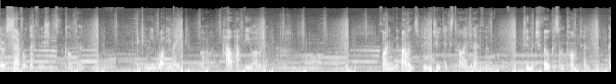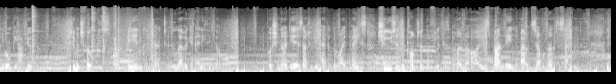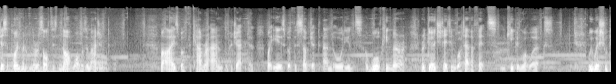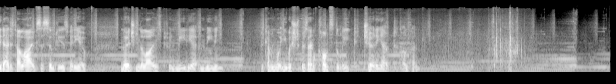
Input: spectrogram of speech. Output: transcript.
There are several definitions for content. It can mean what you make, or how happy you are with it. Finding the balance between the two takes time and effort. Too much focus on content, and you won't be happy with it. Too much focus on being content, and you'll never get anything done. Pushing ideas out of your head at the right pace, choosing the content that flickers behind my eyes, bandying about several times a second. The disappointment when the result is not what was imagined. My eyes both the camera and the projector, my ears both the subject and audience, a walking mirror, regurgitating whatever fits and keeping what works. We wish we could edit our lives as simply as video, merging the lines between media and meaning, becoming what you wish to present, or constantly churning out content.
